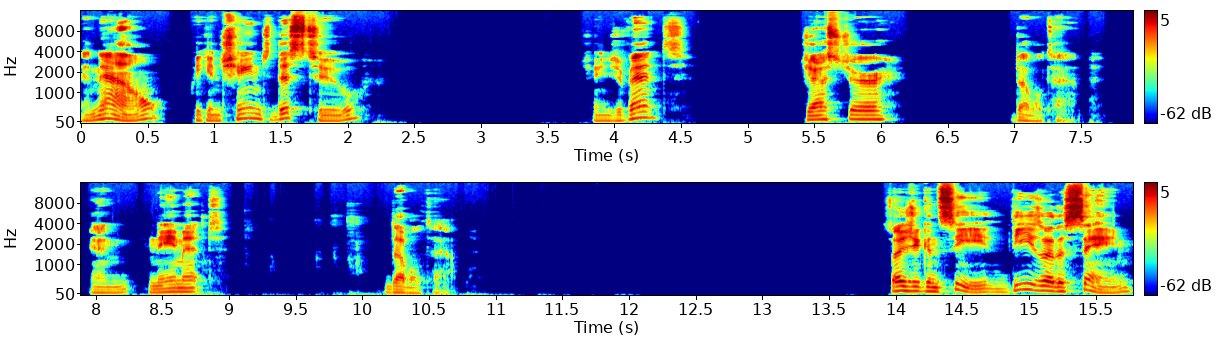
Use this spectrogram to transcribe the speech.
And now we can change this to change event, gesture, double tap, and name it double tap. So as you can see, these are the same,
